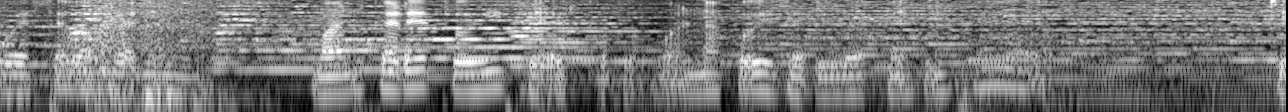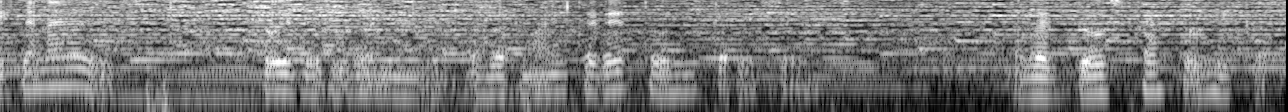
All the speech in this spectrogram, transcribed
वैसे वाला नहीं है, मन करे तो ही शेयर करो, वरना कोई ज़रूरत नहीं है। ठीक है ना गाइज़ कोई ज़रूरत नहीं है। अगर मन करे तो ही करो शेयर अगर दोस्त है तो ही करो।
